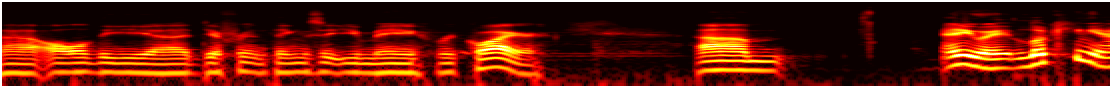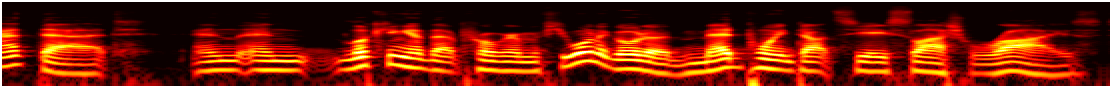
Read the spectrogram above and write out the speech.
uh, all the uh, different things that you may require. Um, anyway, looking at that and and looking at that program, if you want to go to medpoint.ca/rise,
